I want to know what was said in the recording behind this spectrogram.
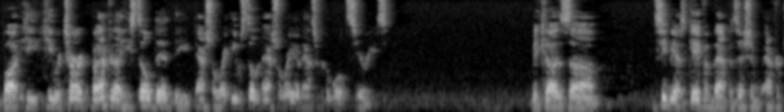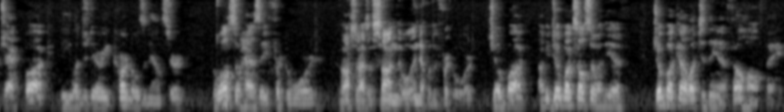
But he, he returned but after that he still did the national radio he was still the national radio announcer for the World Series. Because um, CBS gave him that position after Jack Buck, the legendary Cardinals announcer, who also has a Frick Award, Who also has a son that will end up with a Frick Award. Joe Buck. I mean, Joe Buck's also in the Joe Buck got elected to the NFL Hall of Fame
